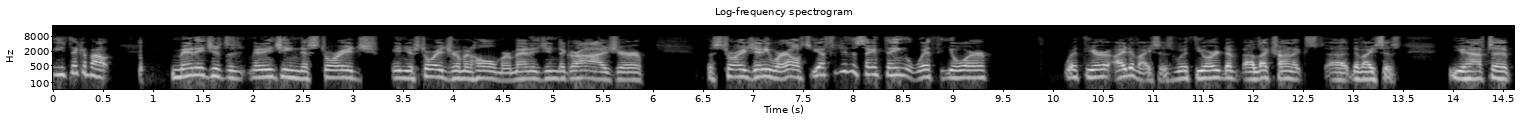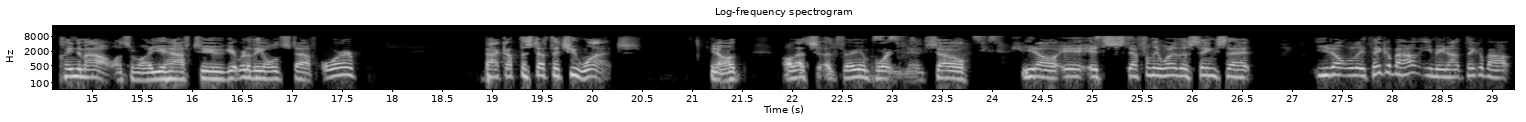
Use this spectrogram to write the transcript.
you think about manages the, managing the storage in your storage room at home, or managing the garage, or the storage anywhere else. You have to do the same thing with your with your iDevices, with your de- electronics uh, devices. You have to clean them out once in a while. You have to get rid of the old stuff or back up the stuff that you want. You know, all that's, that's very important. And so, you know, it, it's definitely one of those things that you don't really think about. You may not think about,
